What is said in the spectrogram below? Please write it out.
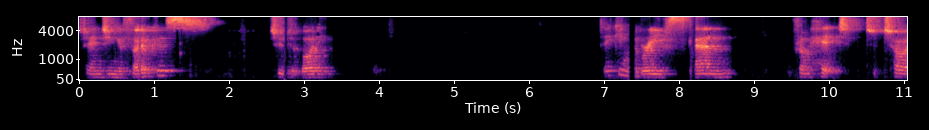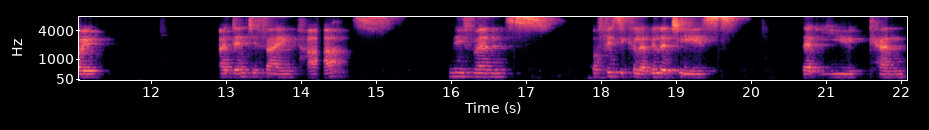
Changing your focus to the body. Taking a brief scan from head to toe, identifying parts, movements, or physical abilities that you can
